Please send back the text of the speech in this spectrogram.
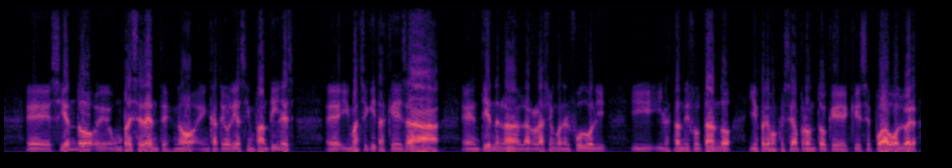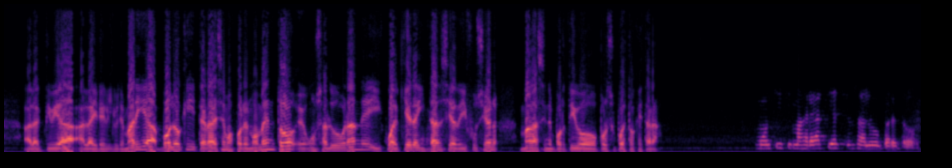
siendo un precedente, ¿no? En categorías infantiles eh, y más chiquitas que ya entienden la, relación con el fútbol y, la están disfrutando y esperemos que sea pronto que, se pueda volver a la actividad al aire libre. María Boloki, te agradecemos por el momento, eh, un saludo grande y cualquier instancia de difusión, Magazine Deportivo por supuesto que estará. Muchísimas gracias y un saludo para todos.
